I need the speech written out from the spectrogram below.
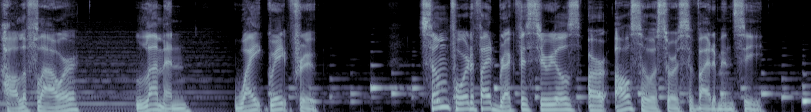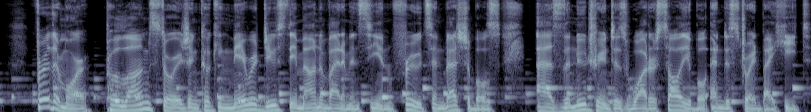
cauliflower, lemon, white grapefruit. Some fortified breakfast cereals are also a source of vitamin C. Furthermore, prolonged storage and cooking may reduce the amount of vitamin C in fruits and vegetables, as the nutrient is water soluble and destroyed by heat.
